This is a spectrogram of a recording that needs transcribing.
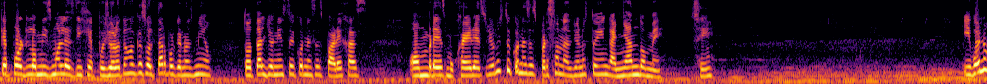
que por lo mismo les dije, pues yo lo tengo que soltar porque no es mío. Total, yo ni estoy con esas parejas, hombres, mujeres, yo no estoy con esas personas, yo no estoy engañándome, ¿sí? Y bueno,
